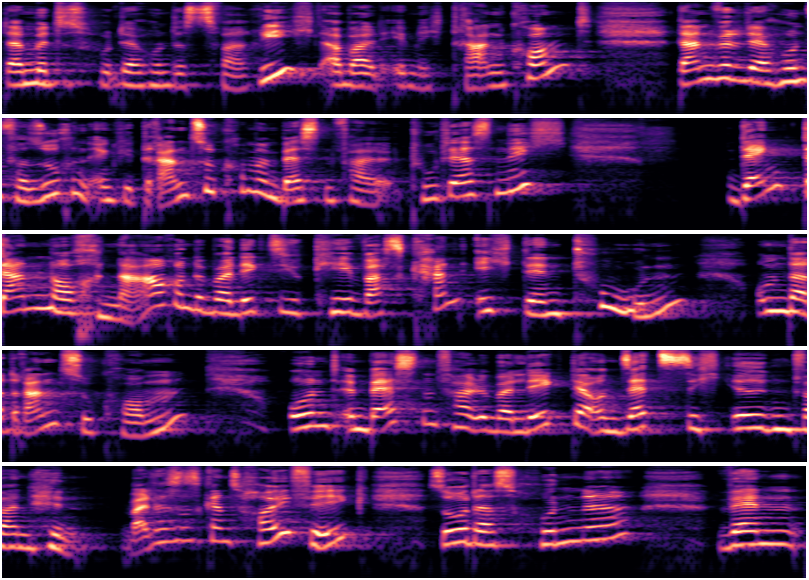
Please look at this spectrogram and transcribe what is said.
damit es, der Hund es zwar riecht, aber halt eben nicht drankommt. Dann würde der Hund versuchen, versuchen, irgendwie dran zu kommen. Im besten Fall tut er es nicht. Denkt dann noch nach und überlegt sich, okay, was kann ich denn tun, um da dran zu kommen? Und im besten Fall überlegt er und setzt sich irgendwann hin. Weil das ist ganz häufig so, dass Hunde, wenn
